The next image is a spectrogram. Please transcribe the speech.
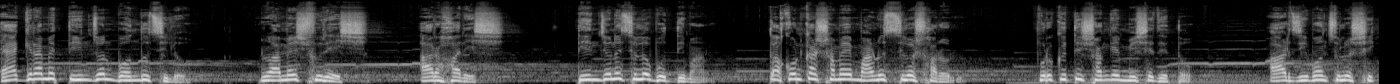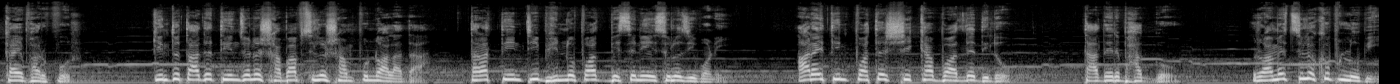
এক গ্রামে তিনজন বন্ধু ছিল, রমেশ, সুরেশ আর হরেশ। তিনজনে ছিল বুদ্ধিমান। তখনকার সময়ে মানুষ ছিল সরল, প্রকৃতির সঙ্গে মিশে যেত আর জীবন ছিল শিক্ষায় ভরপুর। কিন্তু তাদের তিনজনের স্বভাব ছিল সম্পূর্ণ আলাদা। তারা তিনটি ভিন্ন পথ বেছে নিয়েছিল জীবনে আর এই তিন পথের শিক্ষা বদলে দিল তাদের ভাগ্য। রমেশ ছিল খুব লোভী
